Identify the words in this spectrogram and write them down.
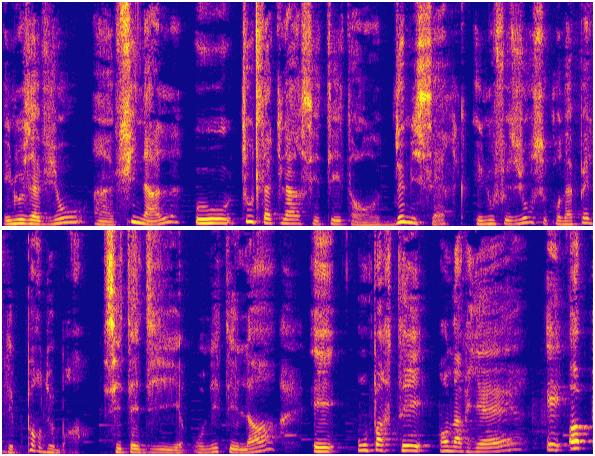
Et nous avions un final où toute la classe était en demi-cercle et nous faisions ce qu'on appelle des ports de bras. C'est-à-dire, on était là et on partait en arrière et hop,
